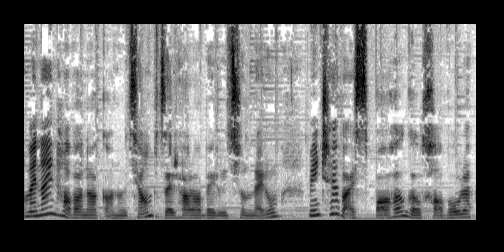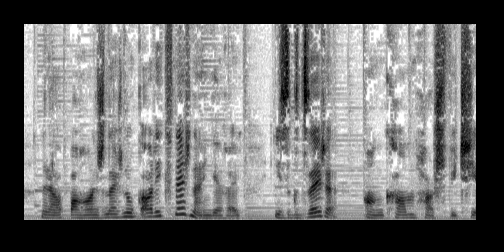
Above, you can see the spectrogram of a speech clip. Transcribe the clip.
Ամենայն հավանականությամբ ձեր հարաբերություններում մինչև այս պահը գլխավորը նրա պահանջներն ու կարիքներն են եղել, իսկ ձերը անգամ հաշվի չի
